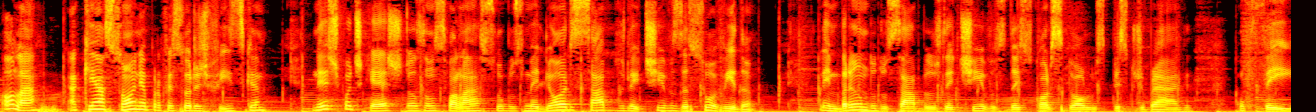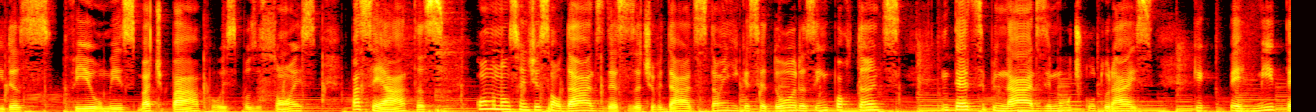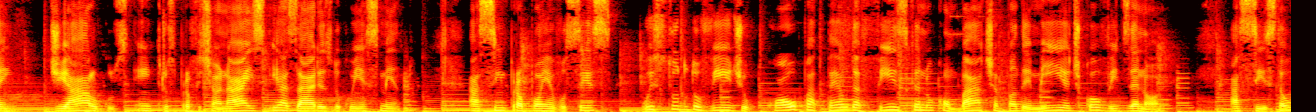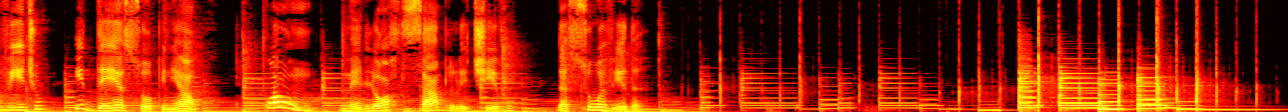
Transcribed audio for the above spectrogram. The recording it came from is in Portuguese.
Olá, aqui é a Sônia, professora de Física. Neste podcast, nós vamos falar sobre os melhores sábados letivos da sua vida. Lembrando dos sábados letivos da Escola Estadual Luiz Prisco de Braga, com feiras, filmes, bate-papo, exposições, passeatas. Como não sentir saudades dessas atividades tão enriquecedoras e importantes, interdisciplinares e multiculturais que permitem diálogos entre os profissionais e as áreas do conhecimento. Assim, proponho a vocês o estudo do vídeo Qual o papel da física no combate à pandemia de Covid-19. Assista ao vídeo e dê a sua opinião. Qual o melhor sábado letivo da sua vida?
